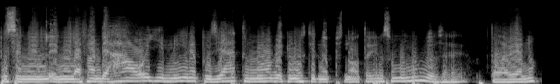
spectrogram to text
pues en el, en el afán de, ah, oye, mira, pues ya tu novia, que no es que no, pues no, todavía no somos novios, o sea, todavía no.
